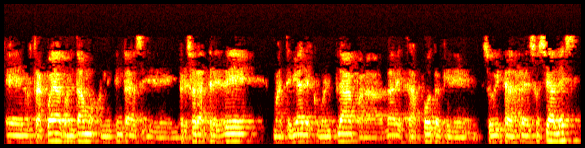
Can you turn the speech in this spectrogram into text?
eh, en nuestra escuela contamos con distintas eh, impresoras 3D, materiales como el PLA para dar esta foto que subiste a las redes sociales.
